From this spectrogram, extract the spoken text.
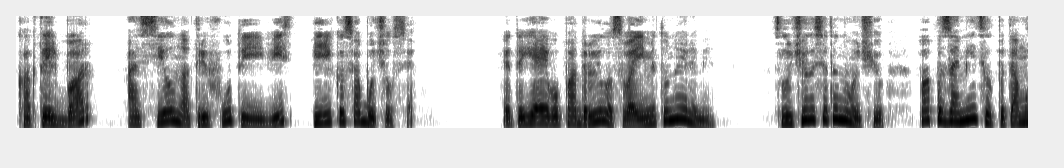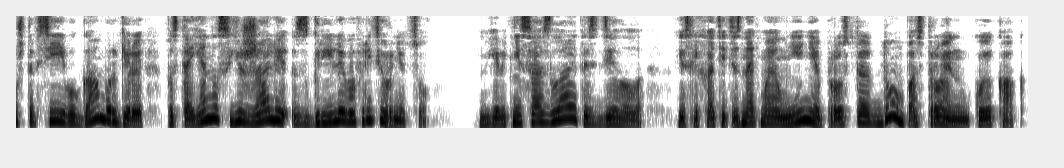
Коктейль-бар осел на три фута и весь перекособочился. Это я его подрыла своими туннелями. Случилось это ночью. Папа заметил, потому что все его гамбургеры постоянно съезжали с гриля во фритюрницу. Но я ведь не со зла это сделала. Если хотите знать мое мнение, просто дом построен кое-как.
